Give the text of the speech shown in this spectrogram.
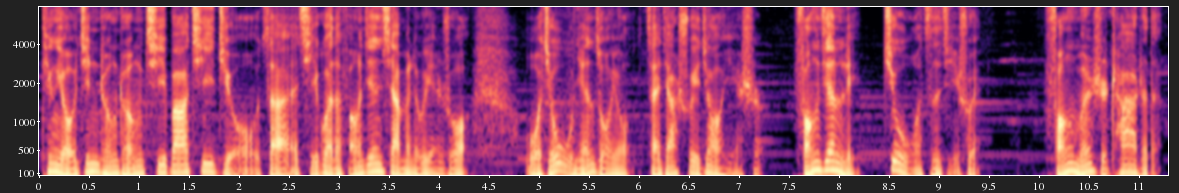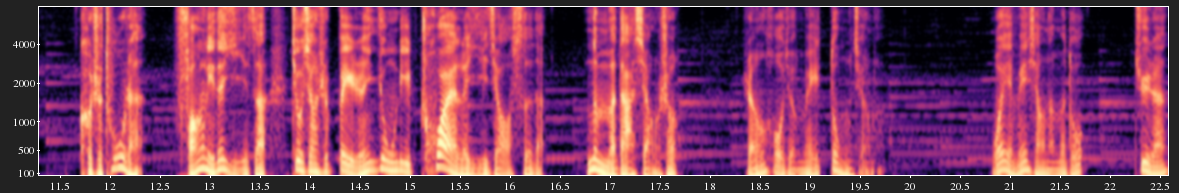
听友金城城七八七九在奇怪的房间下面留言说：“我九五年左右在家睡觉也是，房间里就我自己睡，房门是插着的，可是突然房里的椅子就像是被人用力踹了一脚似的，那么大响声，然后就没动静了。我也没想那么多，居然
